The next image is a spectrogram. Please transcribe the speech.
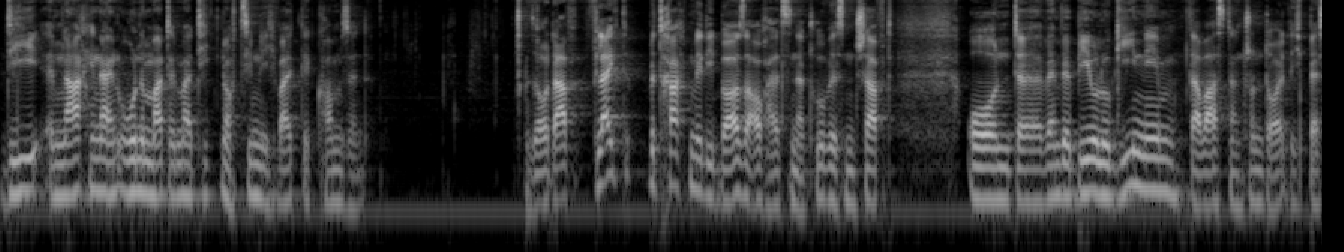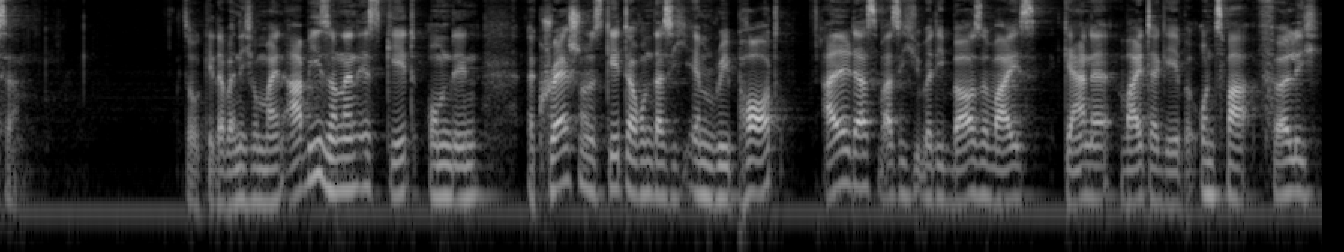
die im Nachhinein ohne Mathematik noch ziemlich weit gekommen sind. So, da vielleicht betrachten wir die Börse auch als Naturwissenschaft. Und äh, wenn wir Biologie nehmen, da war es dann schon deutlich besser. So, geht aber nicht um mein Abi, sondern es geht um den äh, Crash und es geht darum, dass ich im Report all das, was ich über die Börse weiß, gerne weitergebe. Und zwar völlig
